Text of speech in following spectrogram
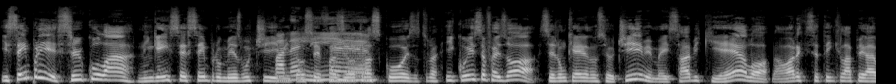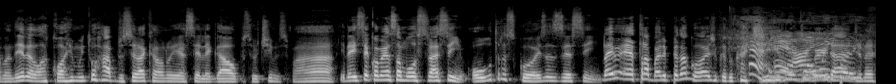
E sempre circular, ninguém ser sempre o mesmo time. Então você Panelinha, fazer é. outras coisas. Tudo. E com isso você faz, ó, você não quer ir no seu time, mas sabe que ela, ó, na hora que você tem que ir lá pegar a bandeira, ela corre muito rápido. Será que ela não ia ser legal pro seu time? Você fala, Ah. E daí você começa a mostrar, assim, outras coisas, e assim. Daí é trabalho pedagógico, educativo, É, de aí- verdade, né?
